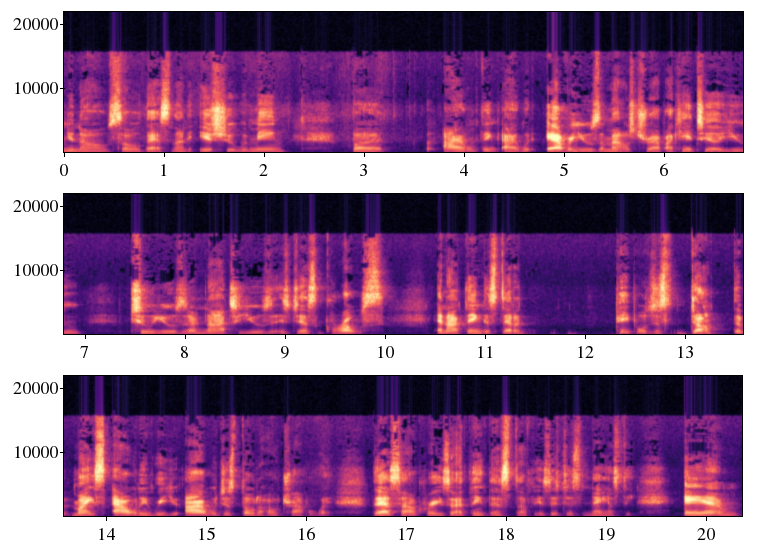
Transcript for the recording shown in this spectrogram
you know, so that's not an issue with me. But I don't think I would ever use a mouse trap. I can't tell you to use it or not to use it. It's just gross. And I think instead of people just dump the mice out and re I would just throw the whole trap away. That's how crazy I think that stuff is. It's just nasty. And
